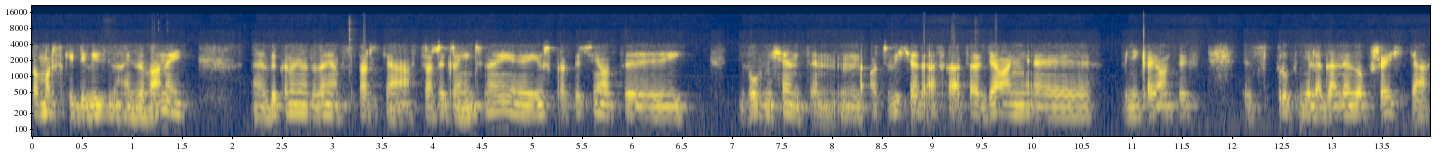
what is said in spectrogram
Pomorskiej Dywizji Zmechanizowanej e, wykonują zadania wsparcia Straży Granicznej już praktycznie od dwóch miesięcy. Mm, oczywiście eskalacja działań e, wynikających z prób nielegalnego przejścia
